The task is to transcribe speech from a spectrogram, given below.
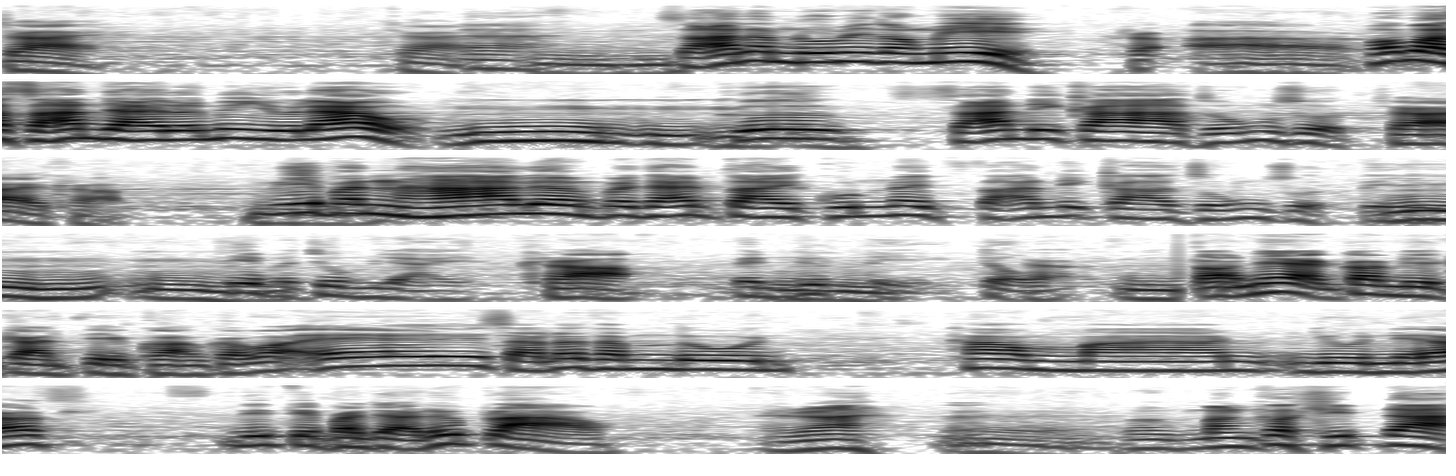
ใช่ใช่อ่าอืมศาลรัฐธรรมนูญไม่ต้องมี ครับอ่าเพราะว่าศาลใหญ่เรามีอยู่แล้ว อืมอืมคือศาลฎีกาสูงสุด ใช่ครับ มีปัญหาเรื่องประชาธิปไตยคุณให้ศาลฎีกาสูงสุดตีอืมอืม ที่ประชุมใหญ่ครับเป็นยุติจบ อืมตอนเนี้ยก็มีการตีความกันว่า เอ๊ะสารรัฐธรรมนูญเข้ามาอยู่เหนือนิติบัญญัติหรือเปล่าเห็นไหมเออมันมันก็คิดได้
